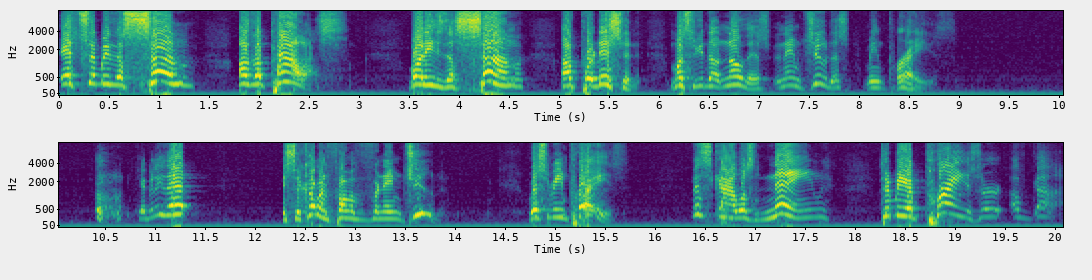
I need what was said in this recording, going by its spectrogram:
It should be the son of the palace, but he's the son of perdition. Most of you don't know this. The name Judas means praise. Can you believe that? It's the common form of the name Jude, which means praise. This guy was named to be a praiser of God,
